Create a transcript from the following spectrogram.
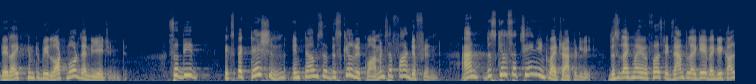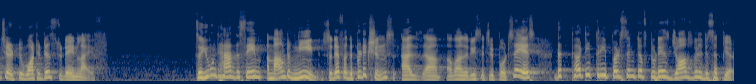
they like him to be a lot more than the agent. So the expectation in terms of the skill requirements are far different, and the skills are changing quite rapidly. This is like my first example I gave agriculture to what it is today in life. So you won't have the same amount of need. So therefore, the predictions, as uh, one of the research reports says, that 33% of today's jobs will disappear.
